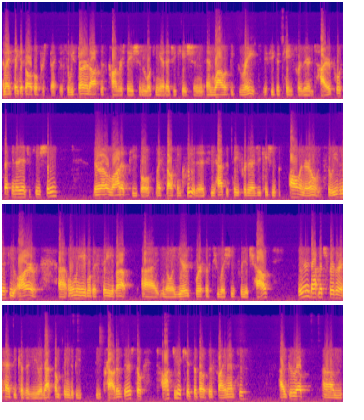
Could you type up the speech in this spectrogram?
and I think it's all about perspective. So we started off this conversation looking at education, and while it'd be great if you could pay for their entire post-secondary education, there are a lot of people, myself included, who have to pay for their education all on their own. So even if you are uh, only able to save up uh, you know, a year's worth of tuition for your child, they're that much further ahead because of you, and that's something to be, be proud of there. So talk to your kids about their finances. I grew up, um,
